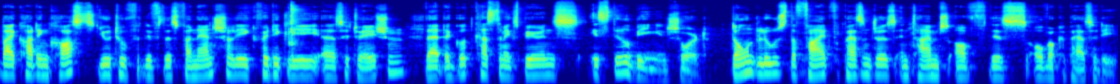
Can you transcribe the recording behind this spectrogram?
by cutting costs due to this financially critically uh, situation that a good customer experience is still being ensured. Don't lose the fight for passengers in times of this overcapacity.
